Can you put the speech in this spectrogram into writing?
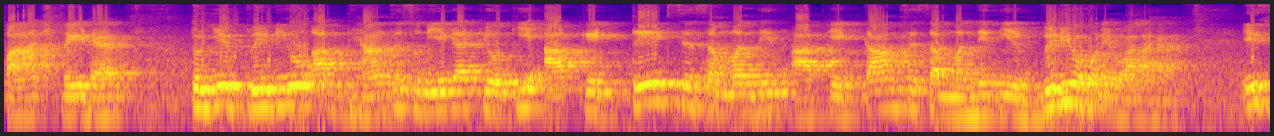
पाँच ट्रेड है। तो ये वीडियो आप ध्यान से सुनिएगा क्योंकि आपके ट्रेड से संबंधित, आपके काम से संबंधित ये वीडियो होने वाला है। इस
